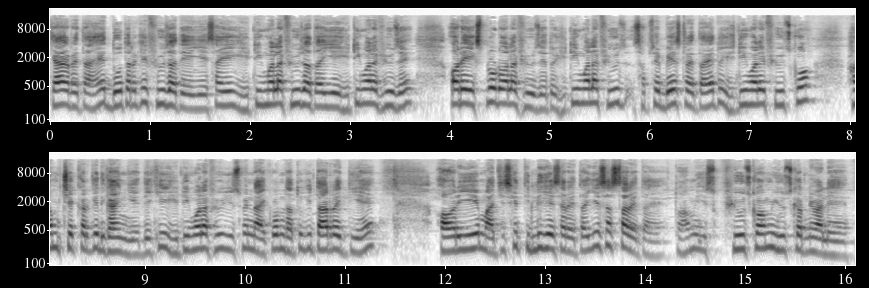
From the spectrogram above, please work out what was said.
क्या रहता है? दो तरह के फ्यूज़ आते हैं। ऐसा एक हीटिंग वाला फ्यूज़ आता है, ये हीटिंग वाला फ्यूज़ है और एक एक्सप्लोड वाला फ्यूज़ है। तो हीटिंग वाला फ्यूज़ सबसे बेस्ट रहता है। तो हीटिंग वाले फ्यूज़ को हम चेक करके दिखाएँगे। देखिए हीटिंग वाला फ्यूज़ इसमें नाइक्रोम धातु की तार रहती है और ये माचिस की तिल्ली जैसा रहता है, ये सस्ता रहता है। तो हम इस फ्यूज़ को हम यूज़ करने वाले हैं।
